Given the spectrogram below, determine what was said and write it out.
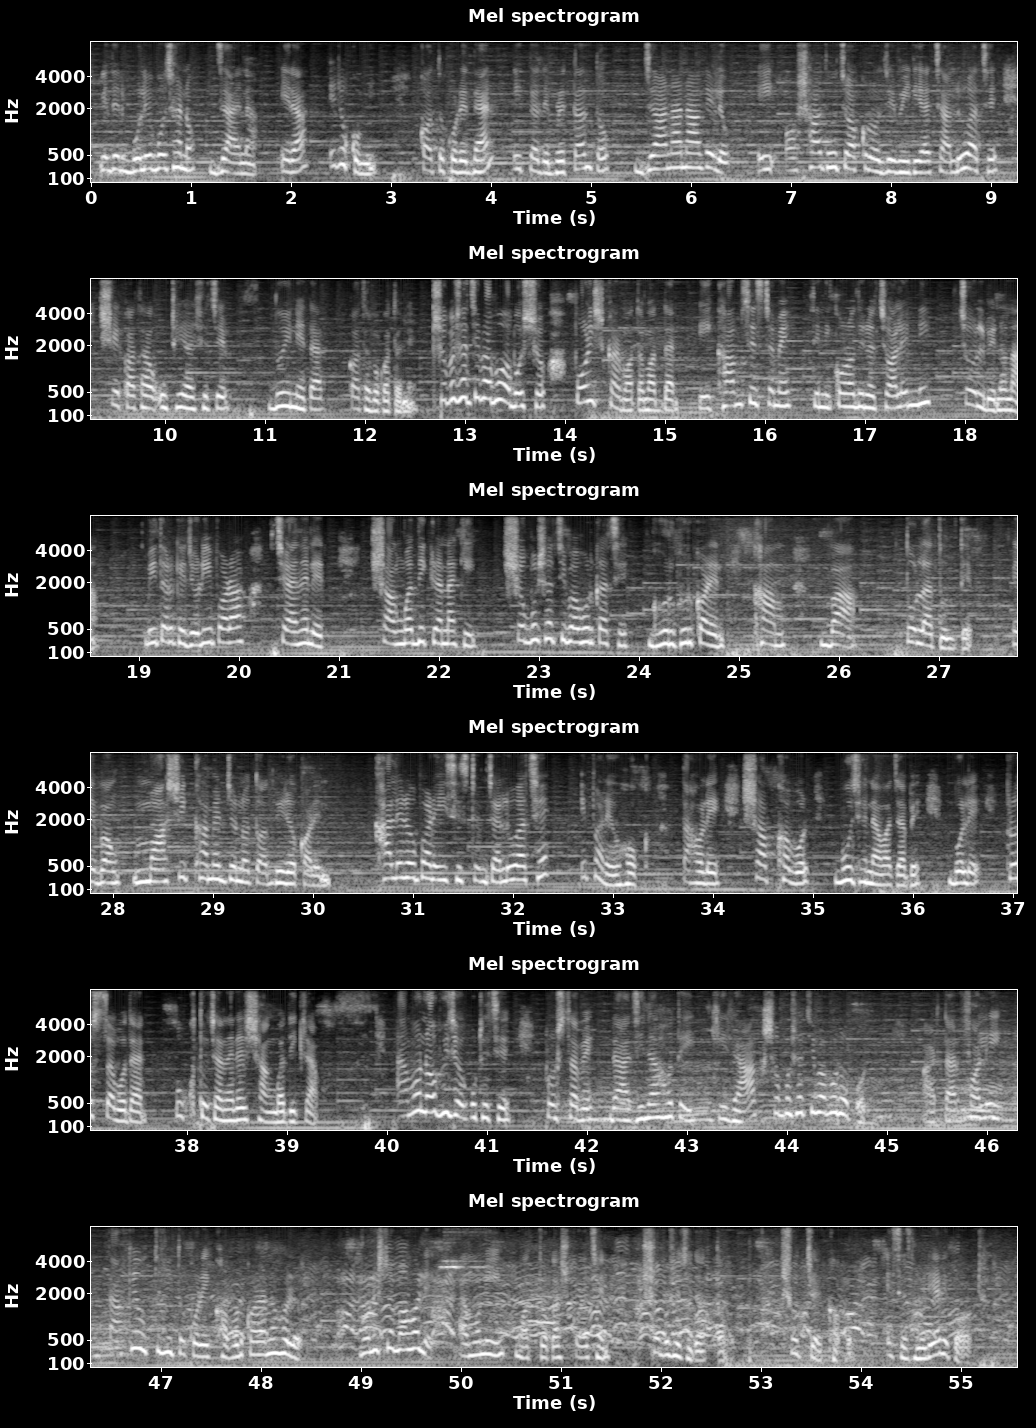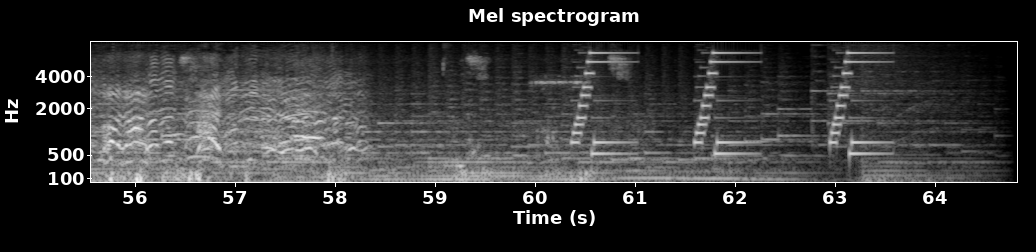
এদের বলে বোঝানো যায় না। এরা এরকমই। কত করে দেন ইত্যাদি বৃত্তান্ত জানা না গেলেও এই অসাধু চক্র যে মিডিয়া চালু আছে, সে কথা উঠে এসেছে দুই নেতার কথোপকথনে। বাবু, অবশ্য পরিষ্কার মতামত দেন। এই খাম সিস্টেমে তিনি কোনোদিনও চলেননি, চলবেনও না। বিতর্কে জড়িয়ে পড়া চ্যানেলের সাংবাদিকরা নাকি সব্যসাচী বাবুর কাছে ঘুরঘুর করেন খাম বা তোলা তুলতে। এবং মাসিক খামের জন্য তদবিরও করেন। খালের ওপর এই সিস্টেম চালু আছে, এপারেও হোক। তাহলে সব খবর বুঝে নেওয়া যাবে বলে প্রস্তাবও দেন উক্ত চ্যানেলের সাংবাদিকরা। এমন অভিযোগ উঠেছে, প্রস্তাবে রাজি না হতেই কি রাগ সব্যসাচী বাবুর ওপর? আর তার ফলেই তাকে উত্তেজিত করে খবর করানো হলো। ঘনিষ্ঠ মহলে এমনই মত প্রকাশ করেছেন সব্যসাচী দত্ত। সূত্রের খবর S S media report. Point. Point.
